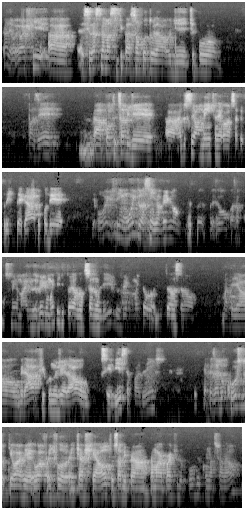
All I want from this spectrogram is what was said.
cara, eu, eu acho que a, esse lance da massificação cultural, de tipo, fazer a ponto de, sabe, de uh, industrialmente o negócio, para poder entregar, para poder. Hoje tem muito, assim, eu vejo, eu, eu acabo consumindo mais, mas eu vejo muita editora lançando livros, vejo muito editora lançando material gráfico no geral, revista, quadrinhos. E apesar do custo que eu, eu, a gente falou, a gente acha que é alto, sabe, para a maior parte do público nacional,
